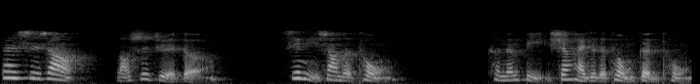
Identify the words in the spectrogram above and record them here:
但事实上，老师觉得心理上的痛可能比生孩子的痛更痛。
